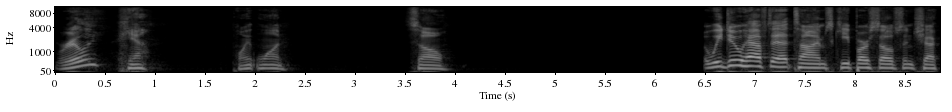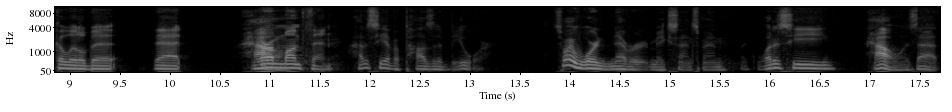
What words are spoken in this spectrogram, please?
Really? yeah, point one. So we do have to at times keep ourselves in check a little bit. That How? we're a month in. How does he have a positive B war? That's why Ward never makes sense, man. Like, what is he? How is that?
